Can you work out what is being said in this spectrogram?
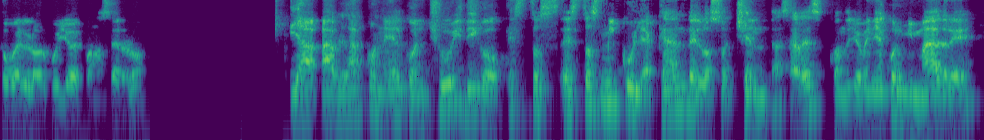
tuve el orgullo de conocerlo y a, hablar con él, con Chuy, digo, estos, estos es mi Culiacán de los 80, ¿sabes? Cuando yo venía con mi madre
